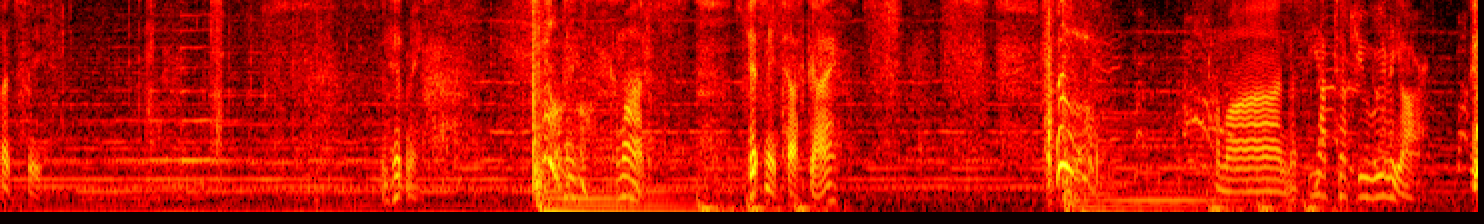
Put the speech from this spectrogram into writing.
Let's see. Hit me. Hey, come on. Hit me, tough guy. Come on. Let's see how tough you really are. You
